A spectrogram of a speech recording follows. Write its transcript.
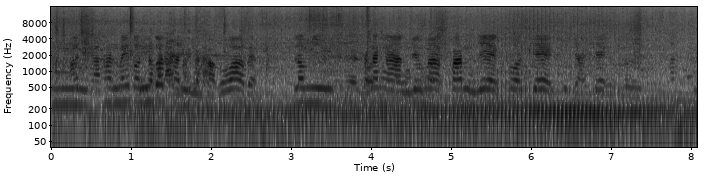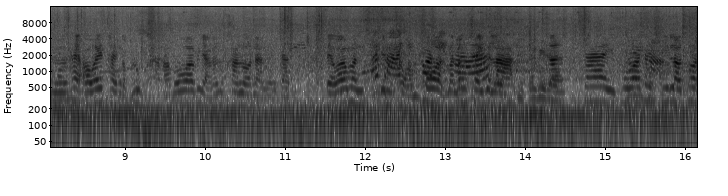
อืมทันไหมตอนนี้ก็ทันอยู่ค่ะ เพราะว่าแบบเรามีพนักงานเยอะมากปั้นแยกทอดแยกทุกอย่างแยกหมดเลย คือให้เอาไว้ทันกับลูกค้า เพราะว่าไม่อยากให้ลูกค้ารอนานเหมือนกัน แต่ว่ามันเป็นของทอดมันต้องใช้เวลา ใช้เวลาใช่ เพราะว่าถ้าชีสเราทอด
